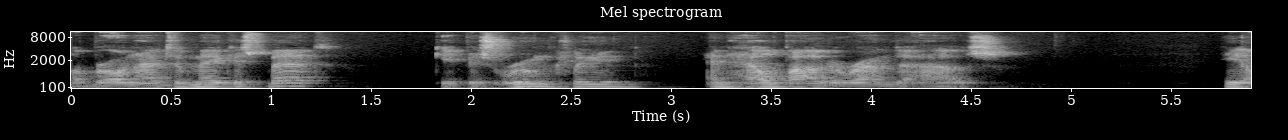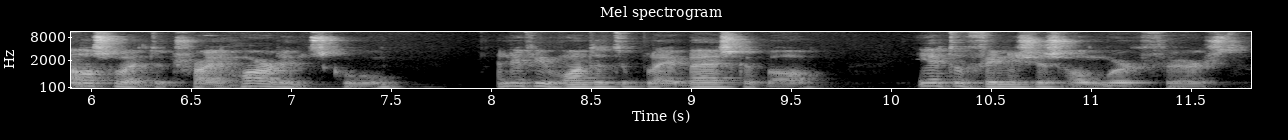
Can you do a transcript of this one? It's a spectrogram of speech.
LeBron had to make his bed, keep his room clean and help out around the house. He also had to try hard in school and if he wanted to play basketball, he had to finish his homework first.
